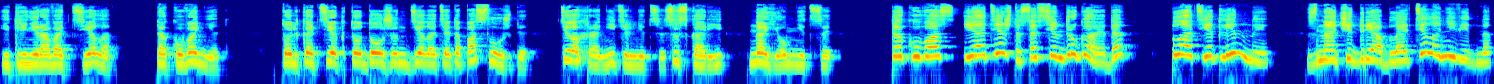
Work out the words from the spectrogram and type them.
и тренировать тело, такого нет. Только те, кто должен делать это по службе. Телохранительницы, сыскари, наемницы. Так у вас и одежда совсем другая, да? Платья длинные, значит, дряблое тело не видно.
